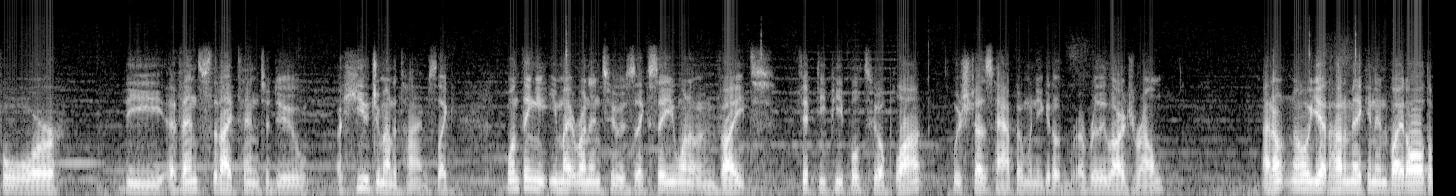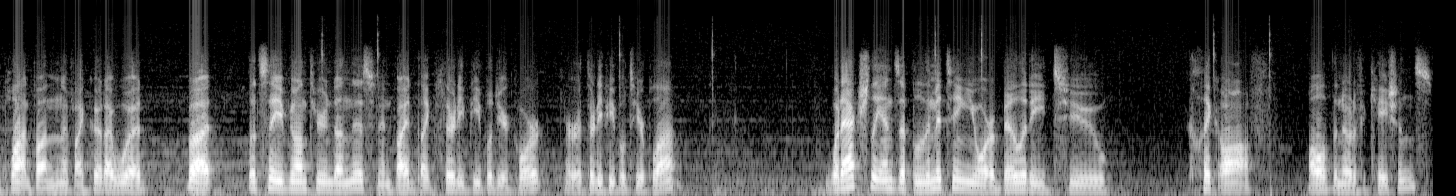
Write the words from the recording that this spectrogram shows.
for the events that I tend to do a huge amount of times. Like one thing you might run into is like say you want to invite 50 people to a plot, which does happen when you get a, a really large realm. I don't know yet how to make an invite all to plot button. If I could, I would. But let's say you've gone through and done this and invited like 30 people to your court, or 30 people to your plot. What actually ends up limiting your ability to click off all of the notifications,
